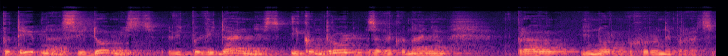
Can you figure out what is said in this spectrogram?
потрібна свідомість, відповідальність і контроль за виконанням правил і норм охорони праці.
